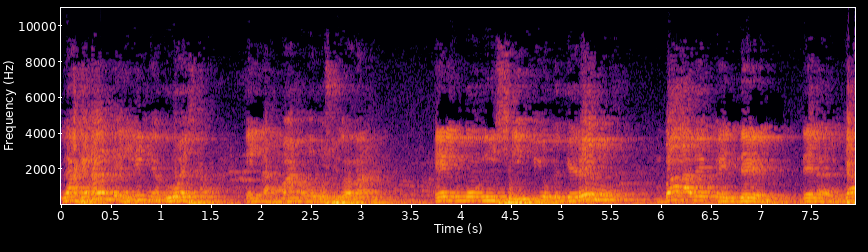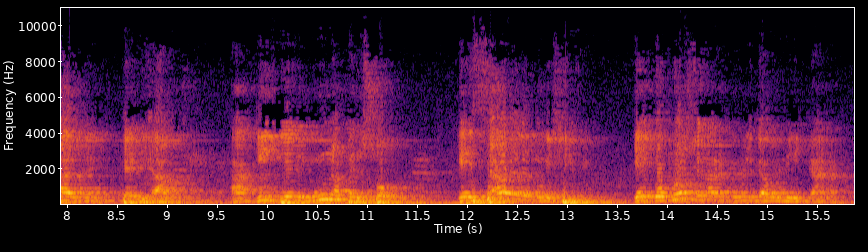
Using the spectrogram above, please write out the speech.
las grandes líneas gruesas en las manos de los ciudadanos. El municipio que queremos va a depender del alcalde que elijamos. Aquí tienen una persona que sabe del municipio, que conoce la República Dominicana,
